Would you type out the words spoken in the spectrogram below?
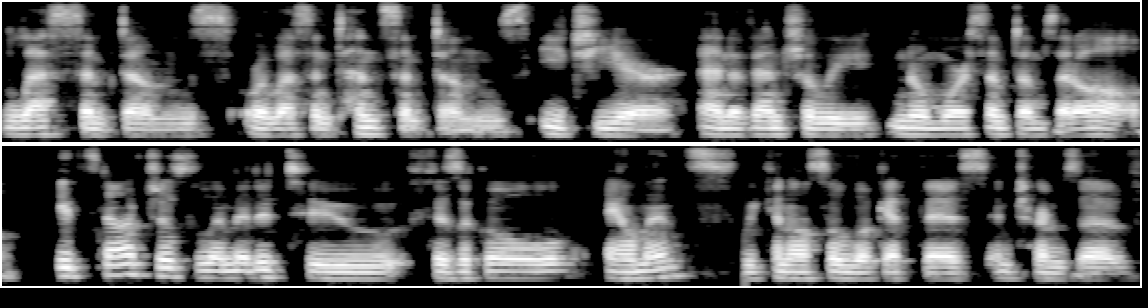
less symptoms or less intense symptoms each year and eventually no more symptoms at all. It's not just limited to physical ailments. We can also look at this in terms of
